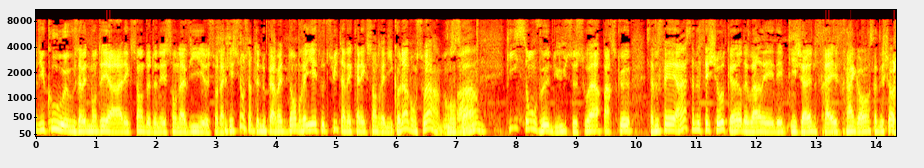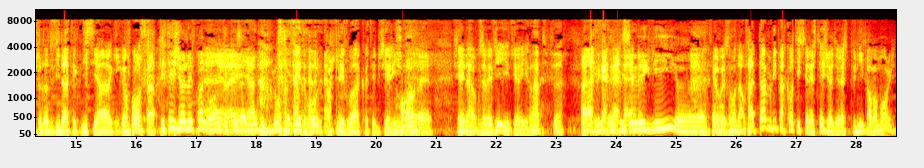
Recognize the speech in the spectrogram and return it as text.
du coup vous avez demandé à Alexandre de donner son avis sur la question. Ça peut-être nous permettre d'embrayer tout de suite avec Alexandre et Nicolas. Bonsoir. Bonsoir. Qui sont venus ce soir parce que ça nous fait hein, ça nous fait chaud au cœur de voir des, des petits jeunes frais, fringants. Ça nous change de notre vie d'un technicien qui commence à Qui était jeune et Ouais, y a quelques ouais, a- années. ça fait drôle quand je les vois à côté de Jerry. Oh. J'ai là, vous avez vieilli, Jerry. hein. Ouais, un petit peu. Ah. Et, euh, c'est le mec vieilli, euh, enfin, Heureusement, on a- enfin Tom, lui, par contre, il s'est resté, il reste puni par moment, lui.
